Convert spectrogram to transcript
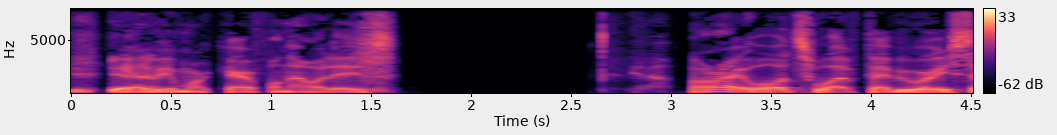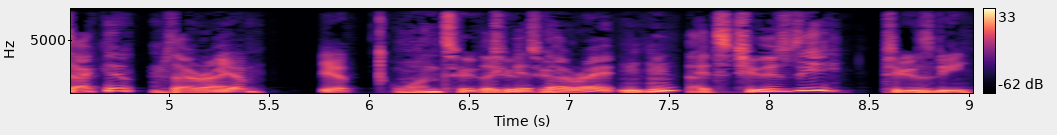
you yeah. gotta be more careful nowadays. Yeah. All right. Well, it's what February second. Is that right? Yep. Yep. One, two, Did I two, get two. that right? Mhm. It's Tuesday. Tuesday.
